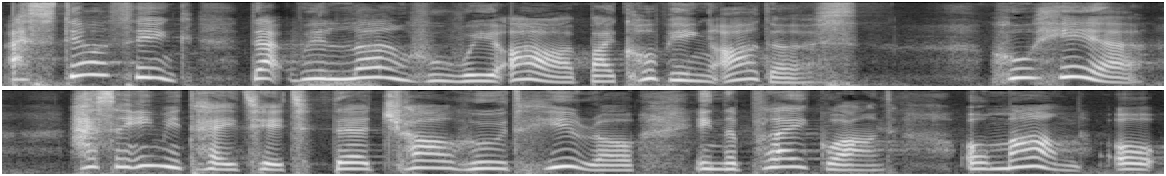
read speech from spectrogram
I still think that we learn who we are by copying others. Who here hasn't imitated their childhood hero in the playground, or mom, or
